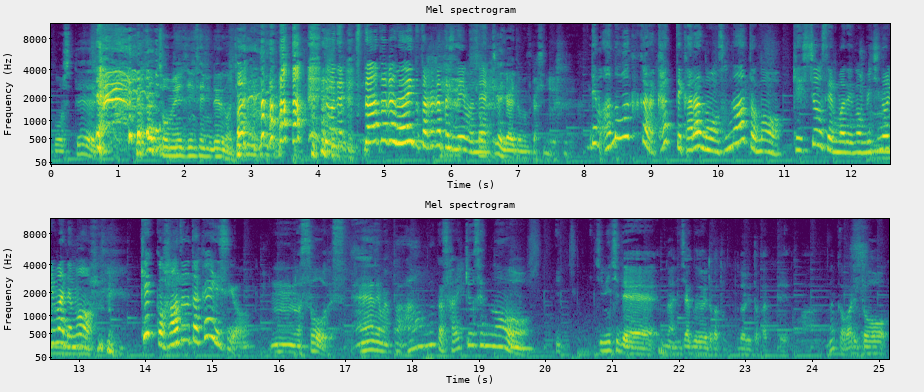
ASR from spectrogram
功して 著名人戦に出るのはちょっとでもねスタートがないと高かったしね今そねっちが意外と難しいんです。ねでもあの枠から勝ってからのその後の決勝戦までの道のりまでも 結構ハードル高いですようーんそうですね。でもやっぱあのなんか最強戦の1日で何着取りとかトップ取りとかっていうのはなんか割と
